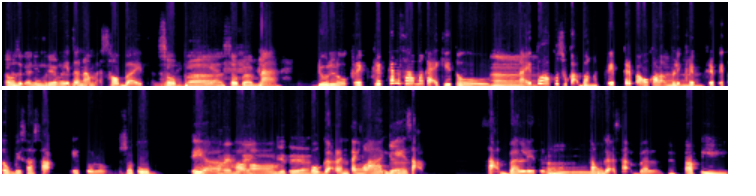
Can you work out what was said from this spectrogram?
Kamu sukanya beli apa? itu nama soba itu. namanya. soba, Iya. soba mie. Nah, dulu krip-krip kan sama kayak gitu. Ah, Nah, itu aku suka banget krip-krip. Aku kalau beli Ah. krip-krip itu bisa sa itu loh. satu Iya, renteng heeh. gitu ya. Oh, gak renteng lagi, enggak? sak sakbal itu loh. Ah. Tahu nggak sakbal? Tapi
